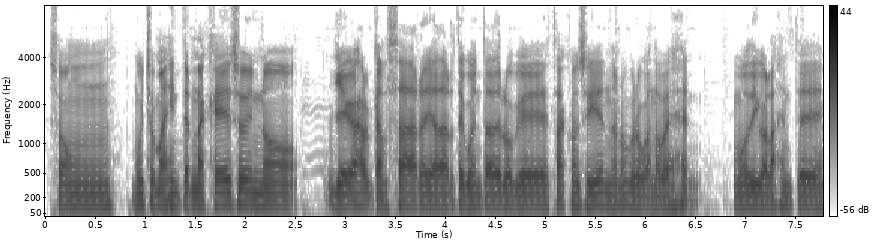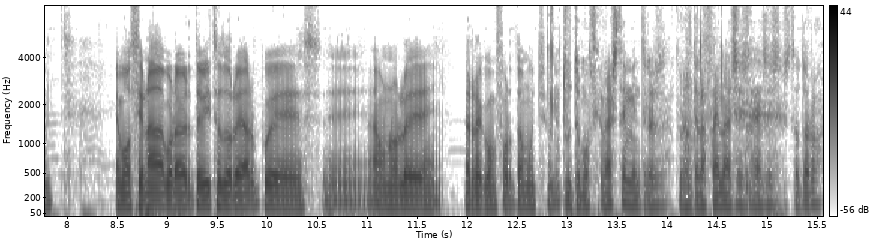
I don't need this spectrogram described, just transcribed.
son mucho más internas que eso y no llegas a alcanzar y a darte cuenta de lo que estás consiguiendo, ¿no? Pero cuando ves, como digo, a la gente emocionada por haberte visto torear, pues eh, a uno le, le reconforta mucho. ¿no? ¿Tú te emocionaste mientras durante la faena ese, ese sexto toro?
